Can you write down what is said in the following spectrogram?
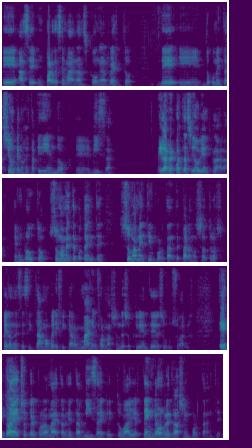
eh, hace un par de semanas con el resto de eh, documentación que nos está pidiendo eh, Visa. Y la respuesta ha sido bien clara. Es un producto sumamente potente, sumamente importante para nosotros, pero necesitamos verificar más información de sus clientes y de sus usuarios. Esto ha hecho que el programa de tarjeta Visa de CryptoBuyer tenga un retraso importante.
